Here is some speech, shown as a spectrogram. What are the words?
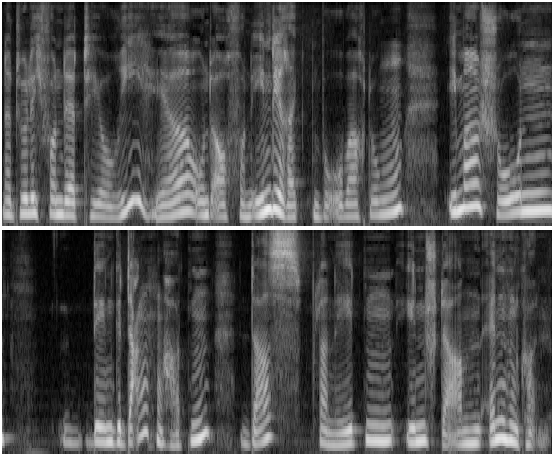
natürlich von der Theorie her und auch von indirekten Beobachtungen immer schon den Gedanken hatten, dass Planeten in Sternen enden können.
